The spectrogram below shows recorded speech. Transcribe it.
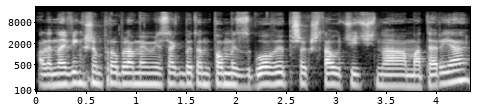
ale największym problemem jest jakby ten pomysł z głowy przekształcić na materię,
